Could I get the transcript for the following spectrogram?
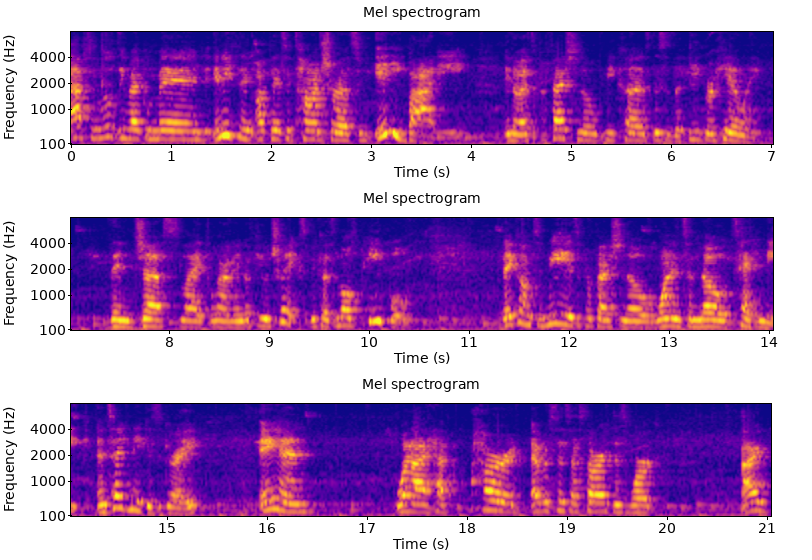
absolutely recommend anything authentic tantra to anybody, you know, as a professional because this is a deeper healing than just like learning a few tricks. Because most people they come to me as a professional wanting to know technique and technique is great. And what I have heard ever since I started this work I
